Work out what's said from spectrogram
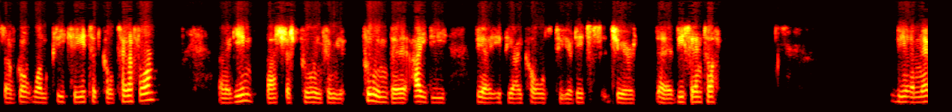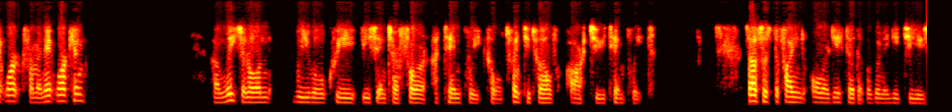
So I've got one pre-created called Terraform. And again, that's just pulling from your pulling the ID via API calls to your data to your uh, vCenter VM network from a networking. And later on, we will create vCenter for a template called 2012 R2 template. So that's just defined all our data that we're going to need to use.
